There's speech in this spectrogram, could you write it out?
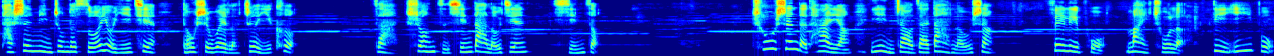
他生命中的所有一切都是为了这一刻，在双子星大楼间行走。初升的太阳映照在大楼上，菲利普迈出了第一步。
